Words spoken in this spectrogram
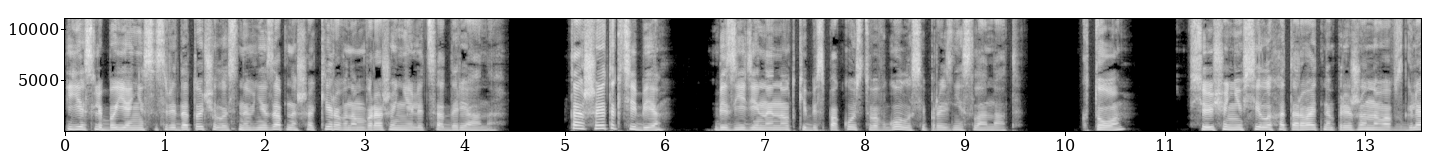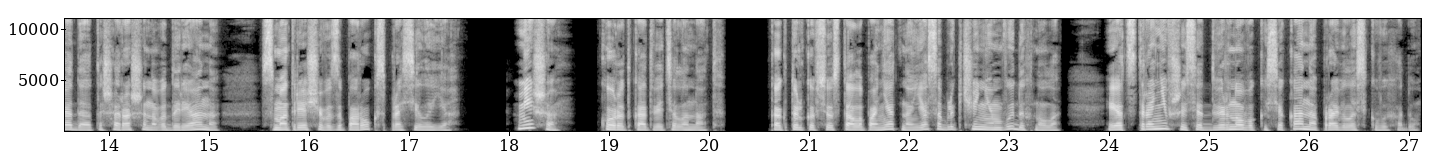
если бы я не сосредоточилась на внезапно шокированном выражении лица Дариана. «Таша, это к тебе», — без единой нотки беспокойства в голосе произнесла Нат. «Кто?» Все еще не в силах оторвать напряженного взгляда от ошарашенного Дариана, смотрящего за порог, спросила я. «Миша», — коротко ответила Нат. Как только все стало понятно, я с облегчением выдохнула и, отстранившись от дверного косяка, направилась к выходу.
